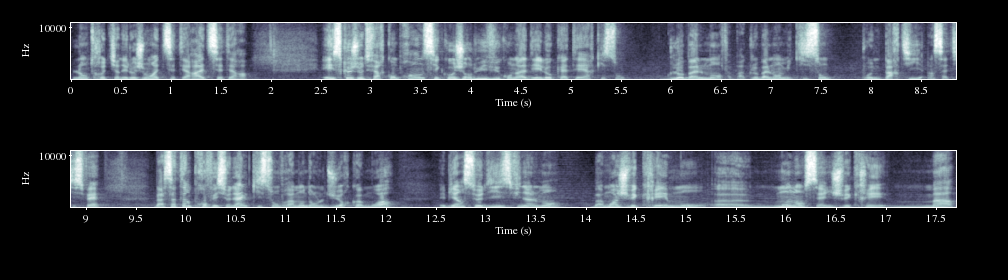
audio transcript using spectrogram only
l'entretien des logements, etc., etc. Et ce que je veux te faire comprendre, c'est qu'aujourd'hui, vu qu'on a des locataires qui sont globalement, enfin pas globalement, mais qui sont pour une partie insatisfaits, bah, certains professionnels qui sont vraiment dans le dur comme moi, eh bien se disent finalement, bah moi je vais créer mon, euh, mon enseigne, je vais créer ma,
